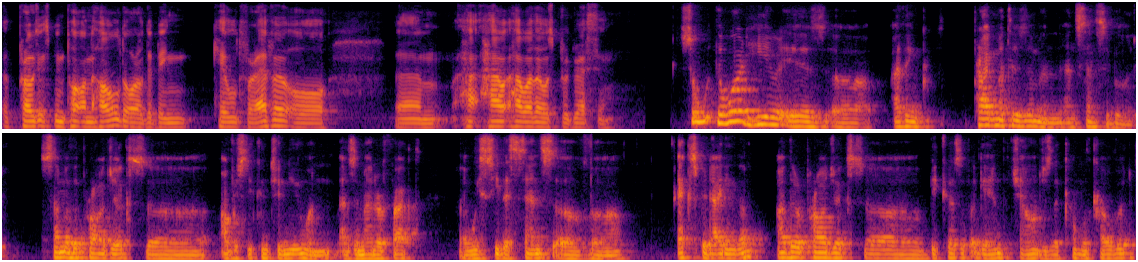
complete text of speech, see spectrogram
have projects been put on the hold, or have they been killed forever, or um, how how are those progressing? So the word here is, uh, I think, pragmatism and, and sensibility. Some of the projects uh, obviously continue, and as a matter of fact, uh, we see the sense of uh, expediting them. Other projects, because of again the challenges that come with COVID,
